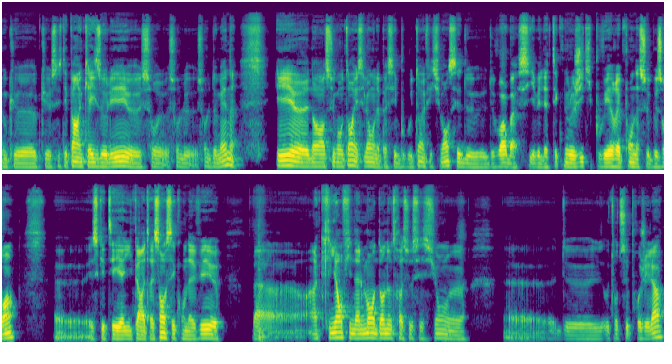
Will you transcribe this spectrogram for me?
donc euh, ce n'était pas un cas isolé euh, sur, le, domaine, et euh, dans un second temps, et c'est là où on a passé beaucoup de temps, effectivement, c'est de, voir bah, s'il y avait de la technologie qui pouvait répondre à ce besoin. Euh, et ce qui était hyper intéressant, c'est qu'on avait euh, bah, un client finalement dans notre association euh, euh, autour de ce projet-là,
